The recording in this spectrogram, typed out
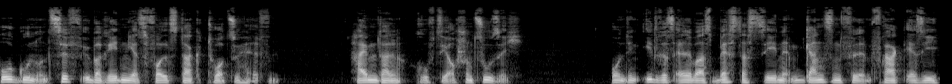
Hogun und Sif überreden jetzt Volstag, Thor zu helfen. Heimdall ruft sie auch schon zu sich. Und in Idris Elbas bester Szene im ganzen Film fragt er sie,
